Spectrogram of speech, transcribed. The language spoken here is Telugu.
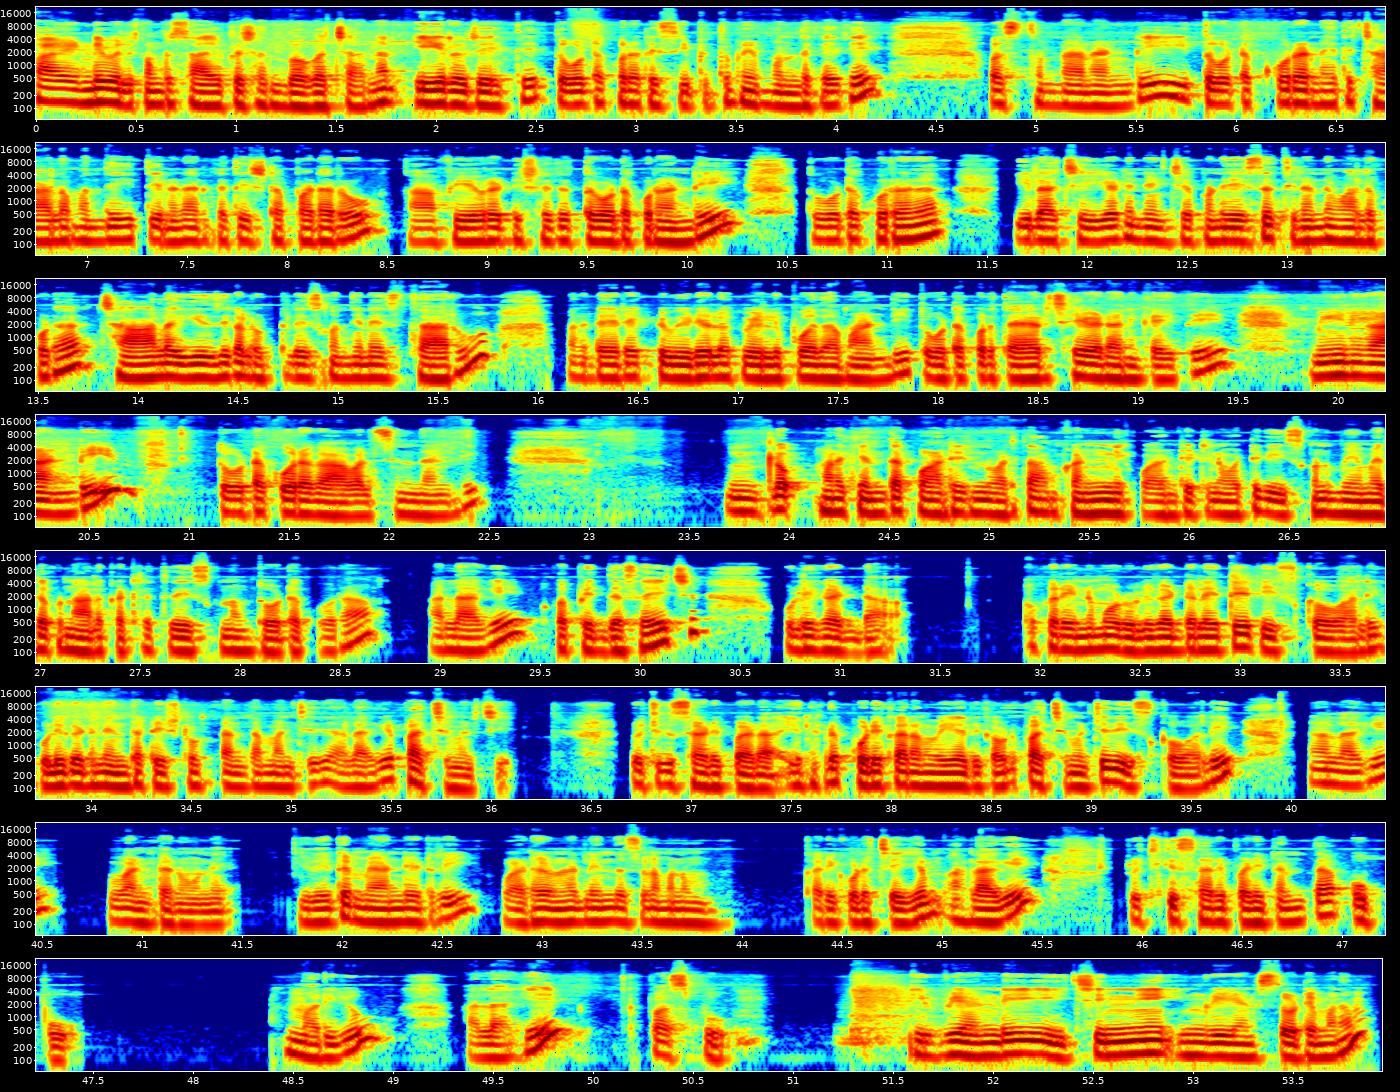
హాయ్ అండి welcome to Sai Prashanth Bhoga channel. ఈ రోజు అయితే తోటకూర రెసిపీతో మేము ముందుకైతే వస్తున్నానండి. ఈ తోటకూరని అయితే చాలామంది తినడానికి అయితే ఇష్టపడరు. నా ఫేవరెట్ డిష్ అయితే తోటకూర అండి. తోటకూర ఇలా చేయండి నేను చెప్పండి చేస్తే తినని వాళ్ళు కూడా చాలా ఈజీగా లొట్టలు వేసుకొని తినేస్తారు. మరి డైరెక్ట్ వీడియోలోకి వెళ్ళిపోదామండి తోటకూర తయారు చేయడానికి అయితే మెయిన్గా అండి తోటకూర కావాల్సిందండి. ఇంట్లో మనకి ఎంత క్వాంటిటీని పడితే ఆ అన్ని క్వాంటిటీని బట్టి తీసుకుని మేమైతే ఒక నాలుగు కట్టలు తీసుకున్నాం తోటకూర. అలాగే ఒక పెద్ద సైజ్ ఉల్లిగడ్డ. ఒక రెండు మూడు ఉల్లిగడ్డలు అయితే తీసుకోవాలి. ఉల్లిగడ్డలు ఎంత టేస్ట్ ఉంటే అంత మంచిది. అలాగే పచ్చిమిర్చి. రుచికి సరిపడా. ఎందుకంటే పొడి కారం వేయదు కాబట్టి పచ్చిమిర్చి తీసుకోవాలి. అలాగే వంట నూనె. ఇదైతే మ్యాండేటరీ. వంట నూనె లేని అసలు మనం కర్రీ కూడా చేయం అలాగే రుచికి సరిపడినంత ఉప్పు. మరియు అలాగే పసుపు. ఇవి అండి ఈ చిన్ని ఇంగ్రీడియంట్స్ తోటి మనం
